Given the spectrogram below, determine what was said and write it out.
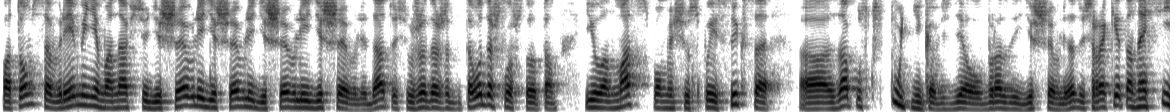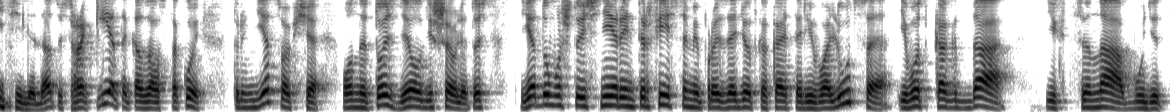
потом со временем она все дешевле, дешевле, дешевле и дешевле, да, то есть уже даже до того дошло, что там Илон Маск с помощью SpaceX запуск спутников сделал в разы дешевле, да, то есть ракета-носители, да, то есть ракета, казалось, такой трендец вообще, он и то сделал дешевле, то есть я думаю, что и с нейроинтерфейсами произойдет какая-то революция, и вот когда их цена будет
